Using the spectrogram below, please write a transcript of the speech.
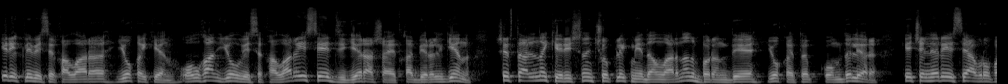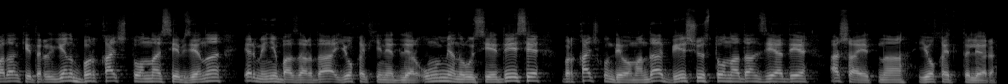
кереклі весиқалары yok екен. Олған ел весиқалары есе дигер ашайтқа берілген. Шефталіні Керечнің чөплік мейданларының бірінде yok етіп комдылер. Кеченлері есе Европадан кетірілген тонна себзені базарда. Умумен Русияде есе бір қач күн деваманда 500 тоннадан зияде ашайтыны yok еттілер.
